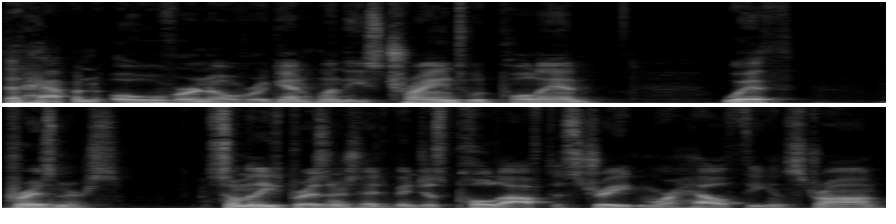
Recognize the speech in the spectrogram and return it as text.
that happened over and over again when these trains would pull in with prisoners some of these prisoners had been just pulled off the street and were healthy and strong.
